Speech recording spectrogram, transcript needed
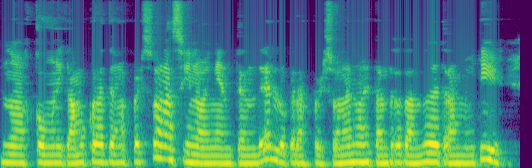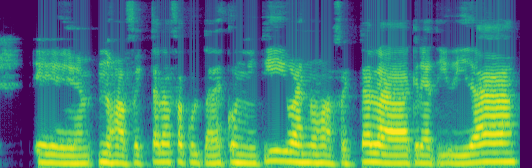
nos comunicamos con las demás personas, sino en entender lo que las personas nos están tratando de transmitir. Eh, nos afecta las facultades cognitivas, nos afecta la creatividad,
